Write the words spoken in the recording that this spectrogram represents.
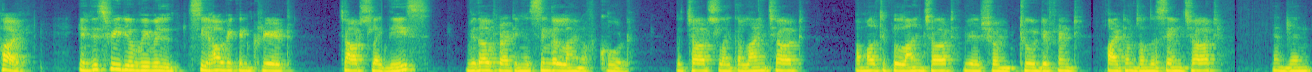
Hi, in this video we will see how we can create charts like these without writing a single line of code. The charts like a line chart, a multiple line chart, we are showing two different items on the same chart, and then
